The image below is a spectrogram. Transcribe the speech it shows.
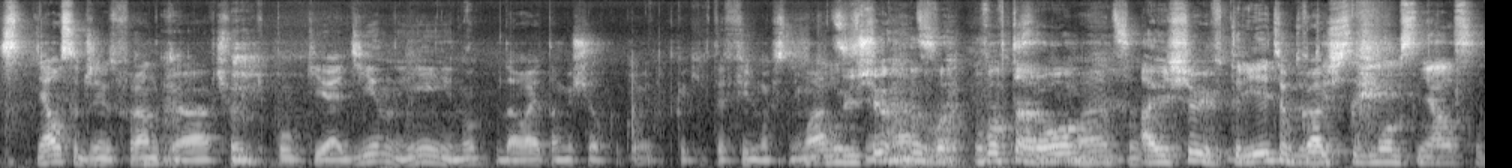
Снялся Джеймс Франко в Человеке-пауке 1, и ну давай там еще в каких-то фильмах сниматься. Ну еще сниматься, во, во втором, сниматься. а еще и в третьем, в Как- 2007 снялся.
